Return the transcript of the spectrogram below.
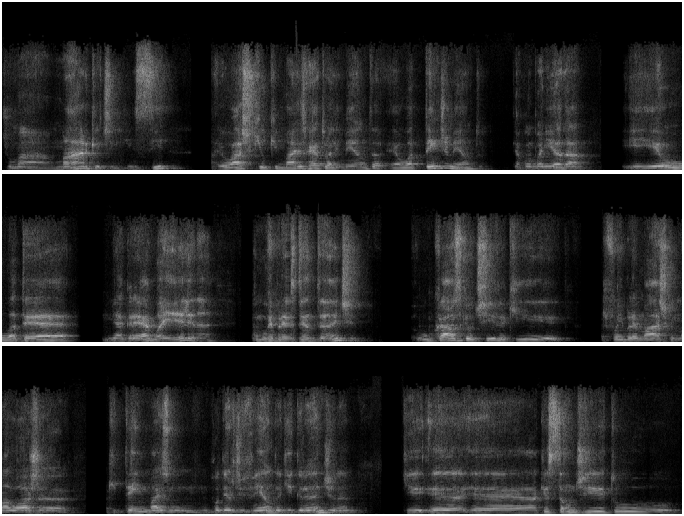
de uma marketing em si, eu acho que o que mais retroalimenta é o atendimento que a companhia dá. E eu até me agrego a ele, né, como representante. O caso que eu tive aqui, que foi emblemático numa loja que tem mais um, um poder de venda aqui grande, né, que é, é, a questão de tu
